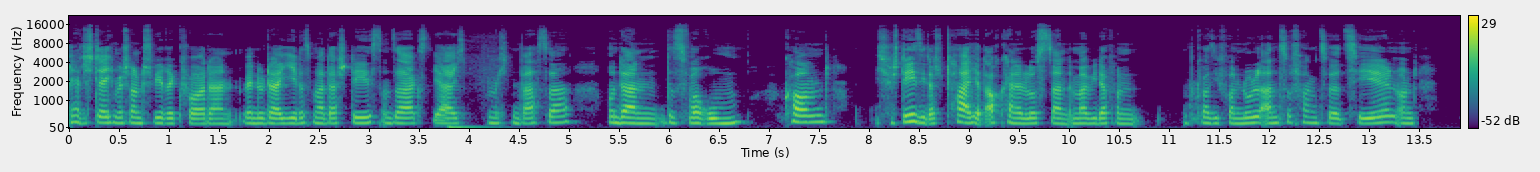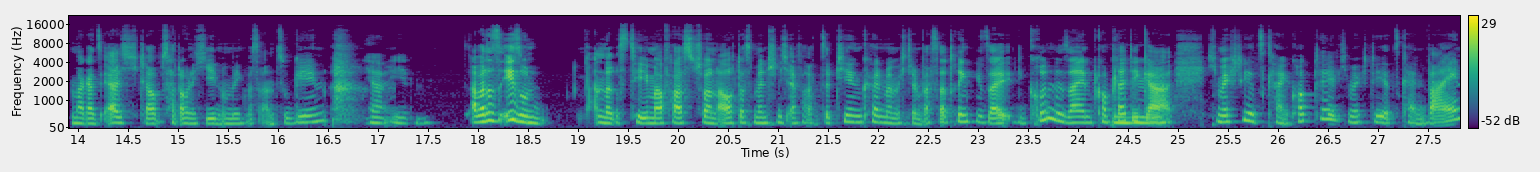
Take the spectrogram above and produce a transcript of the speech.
Ja, das stelle ich mir schon schwierig vor, dann, wenn du da jedes Mal da stehst und sagst, ja, ich möchte ein Wasser und dann das Warum kommt. Ich verstehe sie da total. Ich hatte auch keine Lust, dann immer wieder von quasi von null anzufangen zu erzählen und mal ganz ehrlich, ich glaube, es hat auch nicht jeden unbedingt was anzugehen. Ja, eben. Aber das ist eh so ein anderes Thema fast schon auch, dass Menschen nicht einfach akzeptieren können, man möchte ein Wasser trinken, sei, die Gründe seien komplett mhm. egal. Ich möchte jetzt keinen Cocktail, ich möchte jetzt keinen Wein,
